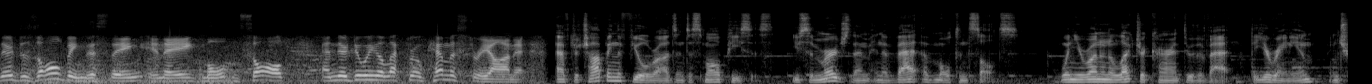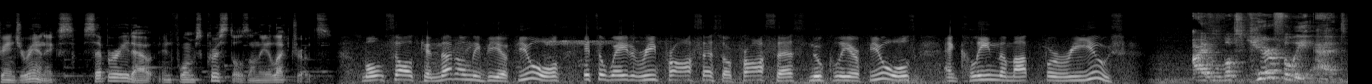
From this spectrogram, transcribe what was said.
They're dissolving this thing in a molten salt and they're doing electrochemistry on it. After chopping the fuel rods into small pieces, you submerge them in a vat of molten salts. When you run an electric current through the vat, the uranium and transuranics separate out and forms crystals on the electrodes. Molten salt can not only be a fuel, it's a way to reprocess or process nuclear fuels and clean them up for reuse. I've looked carefully at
